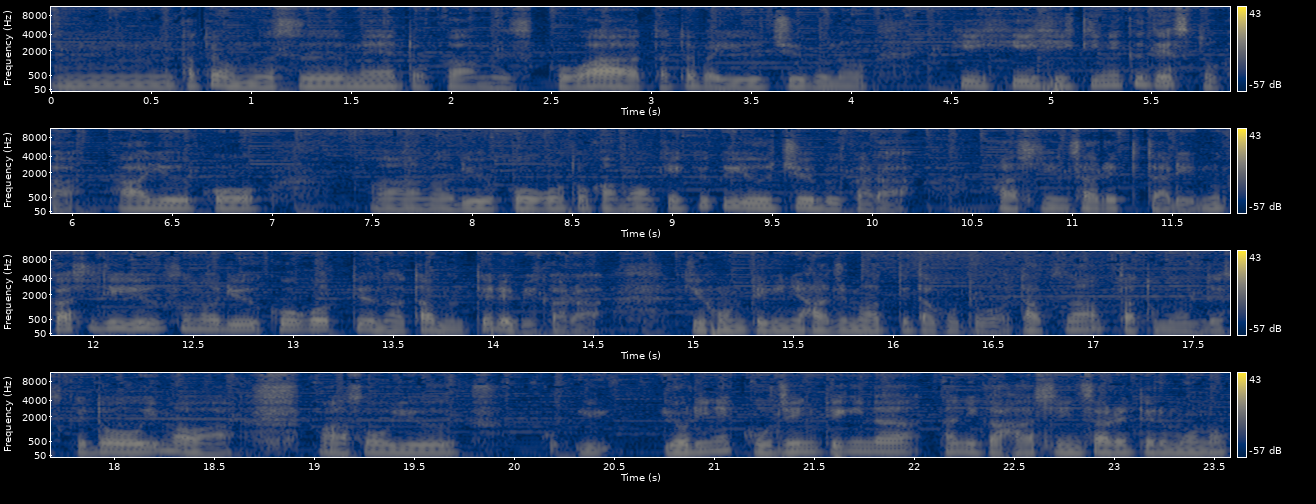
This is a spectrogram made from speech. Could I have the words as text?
うん、例えば娘とか息子は、例えば YouTube のひひひき肉ですとか、ああいうこう、あの流行語とかも結局 YouTube から発信されてたり、昔で言うその流行語っていうのは多分テレビから基本的に始まってたことがたくさんあったと思うんですけど、今はまあそういうよりね、個人的な何か発信されてるもの、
